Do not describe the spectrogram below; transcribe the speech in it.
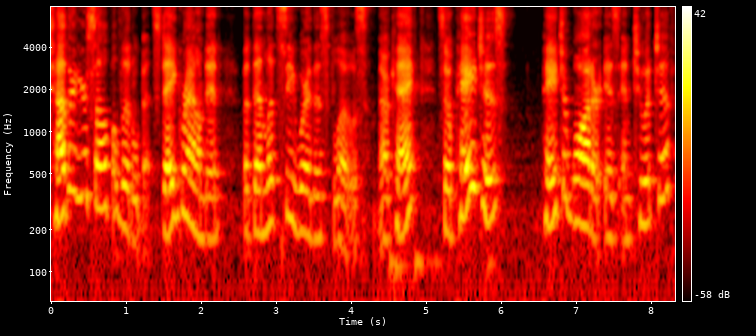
Tether yourself a little bit. Stay grounded, but then let's see where this flows. Okay? So pages, page of water is intuitive,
